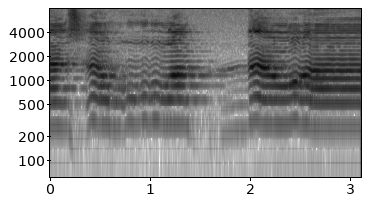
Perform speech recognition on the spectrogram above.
شر الدواب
